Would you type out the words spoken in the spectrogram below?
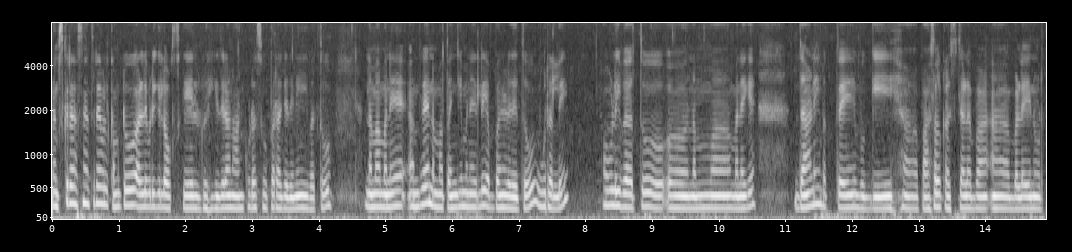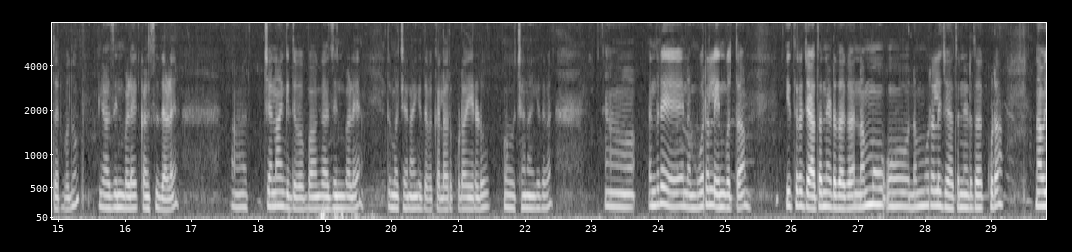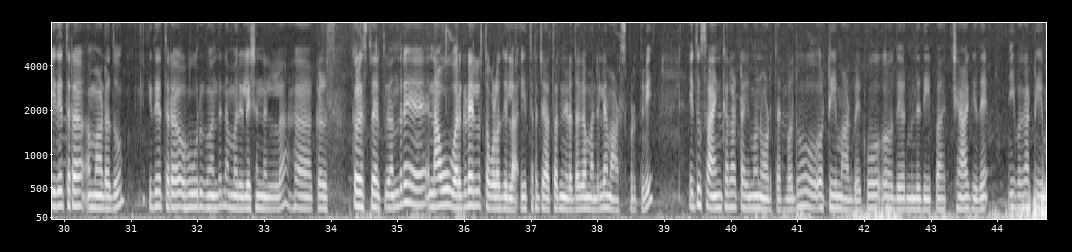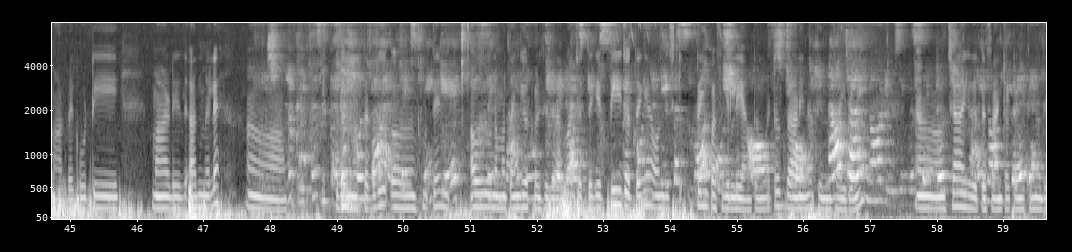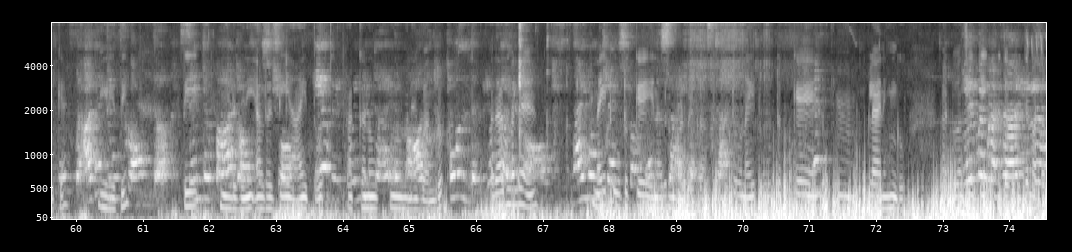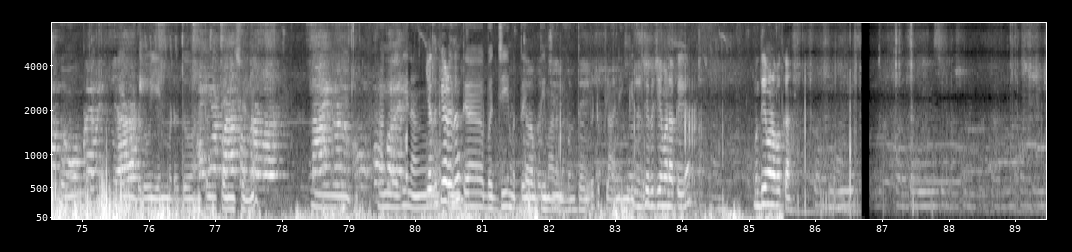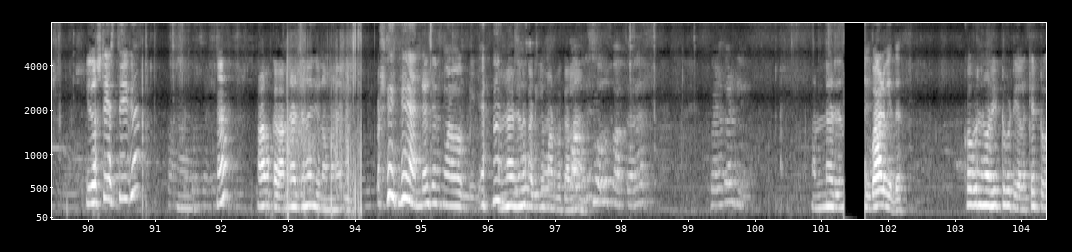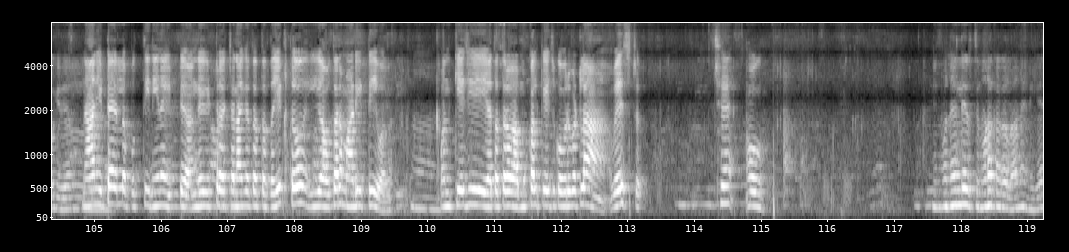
ನಮಸ್ಕಾರ ಸ್ನೇಹಿತರೆ welcome to ಹಳ್ಳಿಬಡಿಗೆ ಲಾಕ್ಸ್ಗೆ ಎಲ್ಲರೂ ಹೇಗಿದ್ದೀರಾ? ನಾನು ಕೂಡ ಸೂಪರ್ ಆಗಿದ್ದೀನಿ ಇವತ್ತು. ನಮ್ಮ ಮನೆ ಅಂದರೆ ನಮ್ಮ ತಂಗಿ ಮನೆಯಲ್ಲಿ ಹಬ್ಬ ನಡೆದಿತ್ತು ಊರಲ್ಲಿ. ಅವಳು ಇವತ್ತು ನಮ್ಮ ಮನೆಗೆ ದಾಣಿ ಮತ್ತು ಬುಗ್ಗಿ ಪಾರ್ಸಲ್ ಕಳಿಸಿದ್ದಾಳೆ ಬಳೆ ನೋಡ್ತಾ ಇರ್ಬೋದು. ಗಾಜಿನ ಬಳೆ ಕಳಿಸಿದ್ದಾಳೆ. ಚೆನ್ನಾಗಿದ್ದಾವೆ ಬಾ, ಗಾಜಿನ ಬಳೆ. ತುಂಬ ಚೆನ್ನಾಗಿದ್ದಾವೆ ಕಲರ್ ಕೂಡ ಎರಡು ಚೆನ್ನಾಗಿದ್ದಾವೆ. ಅಂದರೆ ನಮ್ಮ ಊರಲ್ಲಿ ಏನು ಗೊತ್ತಾ? ಈ ಥರ ಜಾತ್ರೆ ನಡೆದಾಗ ನಮ್ಮ ನಮ್ಮೂರಲ್ಲಿ ಜಾತ್ರೆ ನಡೆದಾಗ ಕೂಡ ನಾವು ಇದೇ ಥರ ಮಾಡೋದು. ಇದೇ ಥರ ಊರಿಗೆ ಬಂದು ನಮ್ಮ ರಿಲೇಷನ್ನೆಲ್ಲ ಕಳಿಸ್, ಕಳಿಸ್ತಾ ಇರ್ತೀವಿ. ಅಂದರೆ ನಾವು ಹೊರ್ಗಡೆ ಎಲ್ಲ ತೊಗೊಳೋದಿಲ್ಲ. ಈ ಥರ ಜಾತ್ರೆ ನಡೆದಾಗ ಮನೆಯಲ್ಲೇ ಮಾಡಿಸ್ಬಿಡ್ತೀವಿ. ಇದು ಸಾಯಂಕಾಲ ಟೈಮು ನೋಡ್ತಾ ಇರ್ಬೋದು. ಟೀ ಮಾಡಬೇಕು. ದೇವ್ರ ಮುಂದೆ ದೀಪ ಹಚ್ಚಾಗಿದೆ ಇವಾಗ ಟೀ ಮಾಡಬೇಕು. ಟೀ ಮಾಡಿದ ಆದಮೇಲೆ ಇದನ್ನು ತೆಗೆದು ಮತ್ತು ಅವರು ನಮ್ಮ ತಂಗಿಯವ್ರು ಕಳಿಸಿದ್ರಲ್ವ? ಜೊತೆಗೆ ಟೀ ಜೊತೆಗೆ ಒಂದಿಷ್ಟು ಟೈಮ್ ಪಾಸ್ ಇರಲಿ ಅಂತ ಅಂದ್ಬಿಟ್ಟು ದಾಣಿನ ತಿಂತಾ ಇದ್ದೀನಿ. ಚೆನ್ನಾಗಿರುತ್ತೆ ಸಾಯಂಕಾಲ ಟೈಮ್ ತಿನ್ನೋದಕ್ಕೆ ಈ ರೀತಿ. ಟೀ ಮಾಡಿದ್ದೀನಿ. ಆಲ್ರೆಡಿ ಟೀ ಆಯಿತು. ಅಕ್ಕನೂ ಮನೆಗೆ ಬಂದರು. ಅದಾದಮೇಲೆ ನೈಟ್ ಊಟಕ್ಕೆ ಏನಾದರೂ ಮಾಡಬೇಕಂತ ನೈಟ್ ಊಟಕ್ಕೆ ಪ್ಲ್ಯಾನಿಂಗು ಅಡ್ವಾನ್ಸ್ ಟೀ ಕುಡಿದ ಮತ್ತೆ ಮಾತಾಡ್ಕೊಂಡು ಏನು ಮಾಡೋದು ಏನು ಟೆನ್ಷನ್ನು ಹಾಗಾಗಿ ನಾವು ಬಜ್ಜಿ ಮತ್ತು ಮುದ್ದೆ ಮಾಡೋಣ ಅಂತ ಹೇಳ್ಬಿಟ್ಟು ಪ್ಲಾನಿಂಗ್ ಇತ್ತು. ಬಜ್ಜಿ ಮಾಡಕ್ಕೆ ಈಗ? ಮುದ್ದೆ ಮಾಡ್ಬೇಕಾ? ಇದಷ್ಟೇ ಎಷ್ಟು ಈಗ? ಹಾಂ? ಮಾಡ್ಬೇಕಲ್ಲ ಹನ್ನೆರಡು ಜನ ಇದೀವಿ ನಮ್ಮ ಮನೇಲಿ ಹನ್ನೆರಡು ಜನಕ್ಕೆ ಮಾಡ್ಬೇಕು ಈಗ. ಹನ್ನೆರಡು ಜನಕ್ಕೆ ಅಡುಗೆ ಮಾಡ್ಬೇಕಲ್ಲ. ಹನ್ನೆರಡು ಜನ. ಬಾಳ್ವಿದು ಕೊಬ್ಬರಿ ನೋಡಿ ಇಟ್ಟುಬಿಟ್ಟಿಯಲ್ಲ ಕೆಟ್ಟು ಹೋಗಿದೆ ಎಲ್ಲ. ನಾನು ಇಟ್ಟ ಇಲ್ಲ ಬುತ್ತಿ ನೀನೇ ಇಟ್ಟು ಹಂಗೆ ಇಟ್ಟರೆ ಚೆನ್ನಾಗಿರ್ತದ ಇಟ್ಟು ಈಗ ಅವತಾರ ಮಾಡಿ ಇಟ್ಟು ಇವಾಗ. ಒಂದು ಕೆ ಜಿ ಹತ್ತತ್ರ ಮುಕ್ಕಾಲು ಕೆ ಜಿ ಕೊಬ್ಬರಿ ಬಟ್ಲ ವೇಸ್ಟ್ ಛೇ ಓ ನಿನ್ನ ಮನೆಯಲ್ಲೇ ಇರ್ತೀನಿ ನೋಡೋಕ್ಕಾಗಲ್ಲ ನಿನಗೆ?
